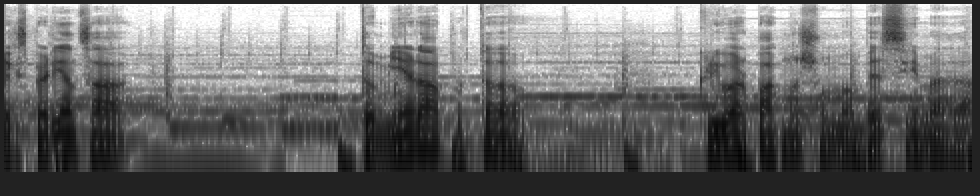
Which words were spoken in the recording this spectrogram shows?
eksperienca të mira për të krijuar pak më shumë besim edhe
